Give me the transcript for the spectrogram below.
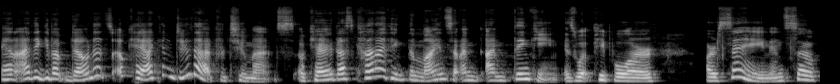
and I had to give up donuts. Okay, I can do that for two months. Okay, that's kind of I think the mindset I'm I'm thinking is what people are are saying, and so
